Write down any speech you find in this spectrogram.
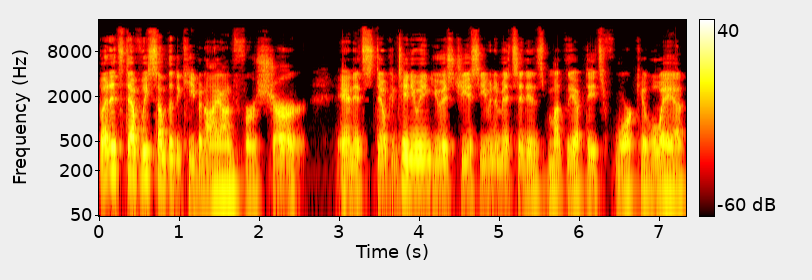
but it's definitely something to keep an eye on for sure. And it's still continuing. USGS even admits it in its monthly updates for Kilauea.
